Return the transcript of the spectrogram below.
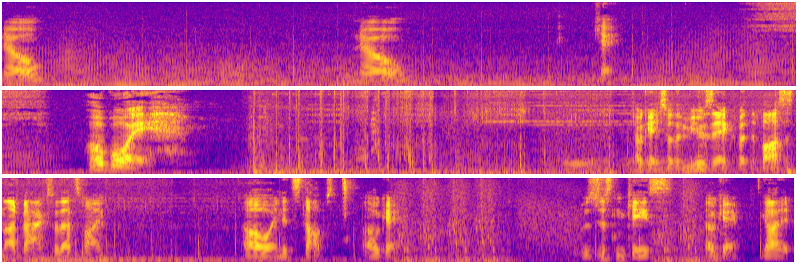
No. No. Okay. Oh boy. Okay, so the music, but the boss is not back, so that's fine. Oh, and it stops. Okay. It was just in case. Okay, got it.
